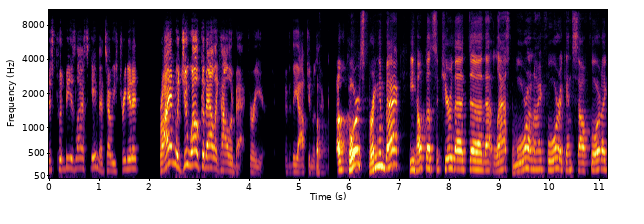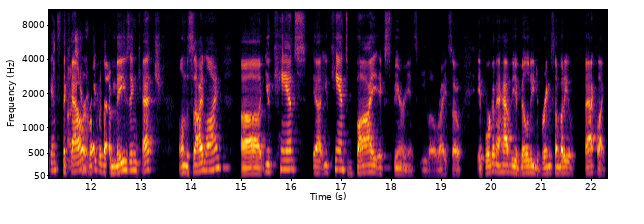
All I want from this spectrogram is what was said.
this could be his last game. That's how he's treated it. Brian, would you welcome Alec Holler back for a year if the option was there? Of course, bring him back. He helped us secure that uh, that last war on I four against South Florida against the Cows, right, with that amazing catch on the sideline. Uh, you can't uh, you can't buy experience, Elo, right? So if we're going to have the ability to bring somebody back like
